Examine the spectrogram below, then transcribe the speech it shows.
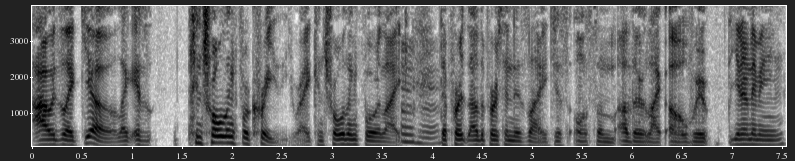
I was like yo like it's controlling for crazy right controlling for like mm-hmm. the person other person is like just on some other like oh we're you know what I mean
